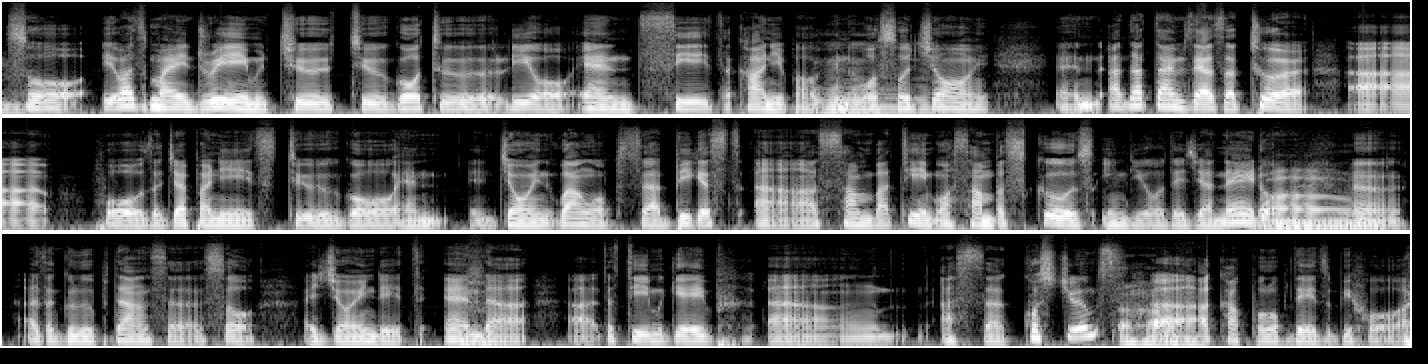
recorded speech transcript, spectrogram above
Or, so it was my dream to to go to Rio and see the carnival and also join. And at that time there's a tour. For the Japanese to go and join one of the biggest uh, samba team or samba schools in Rio de Janeiro Wow. uh, as a group dancer. So I joined it, and uh, uh, the team gave um, us uh, costumes Uh-huh. uh, a couple of days before,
